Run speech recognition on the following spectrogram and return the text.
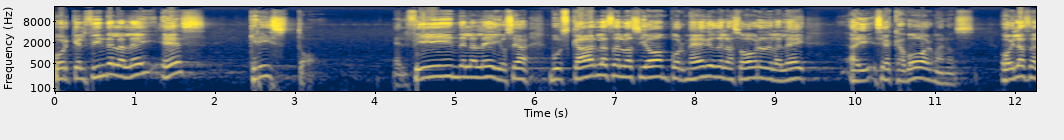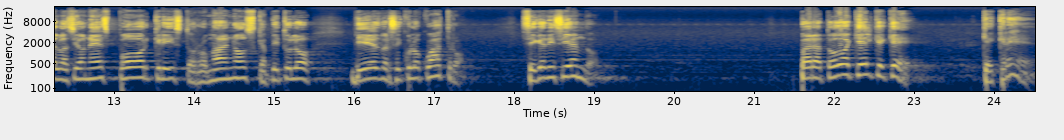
porque el fin de la ley es Cristo el fin de la ley, o sea, buscar la salvación por medio de las obras de la ley, ahí se acabó, hermanos. Hoy la salvación es por Cristo. Romanos capítulo 10, versículo 4. Sigue diciendo, para todo aquel que qué, que cree.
